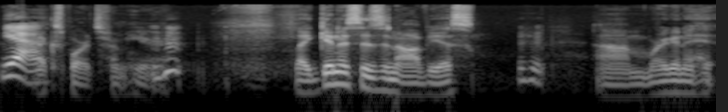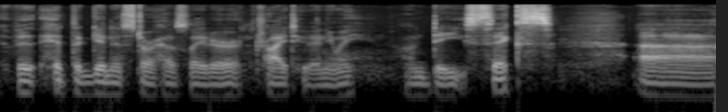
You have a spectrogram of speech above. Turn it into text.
Yeah. exports from here. Like Guinness isn't obvious. Um, we're gonna hit, hit the Guinness storehouse later. Try to anyway on day six. Uh,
